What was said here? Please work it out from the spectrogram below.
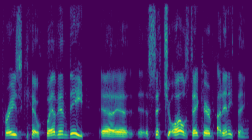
Praise God. WebMD uh, uh, essential oils take care about anything.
